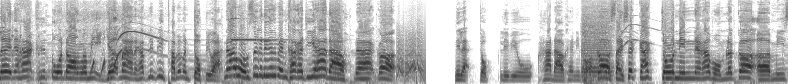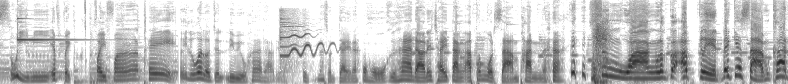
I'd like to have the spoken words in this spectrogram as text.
เลยนะฮะ คือตัวดองเรามีอีกเยอะมากนะครับ รีบๆทำให้มันจบดีกว่านะครับผมซึ่งอันนี้ก็จะเป็นคาคาชิ5ดาวนะฮะก็นี่แหละจบรีวิว 5 ดาวแค่นี้พอ ก็ใส่เสื้อกั๊กโจนินนะครับผมแล้วก็เอ่อมีอุ้ยมีเอฟเฟกต์ไฟฟ้าเท่เฮ้ยรู้ว่าเราจะรีวิว 5 ดาวดีไหม น่าสนใจนะ โอ้โห คือ 5 ดาวได้ใช้ตังค์อัพทั้งหมด 3,000 นะซึ่งวางแล้วก็อัปเกรดได้แค่ 3 ขั้น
